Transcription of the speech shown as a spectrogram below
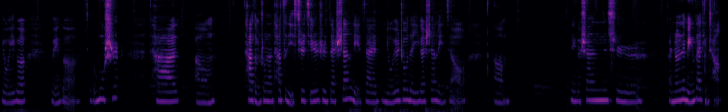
有一个有一个这个牧师，他嗯，他怎么说呢？他自己是其实是在山里，在纽约州的一个山里叫嗯。那个山是，反正那名字还挺长，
